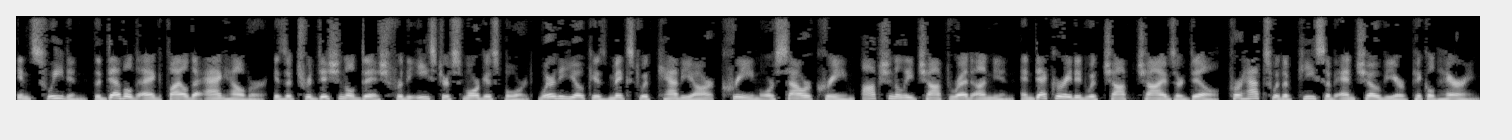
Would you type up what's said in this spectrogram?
In Sweden, the deviled egg fyllda ägghalvor, is a traditional dish for the Easter smorgasbord, where the yolk is mixed with caviar, cream or sour cream, optionally chopped red onion, and decorated with chopped chives or dill, perhaps with a piece of anchovy or pickled herring.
